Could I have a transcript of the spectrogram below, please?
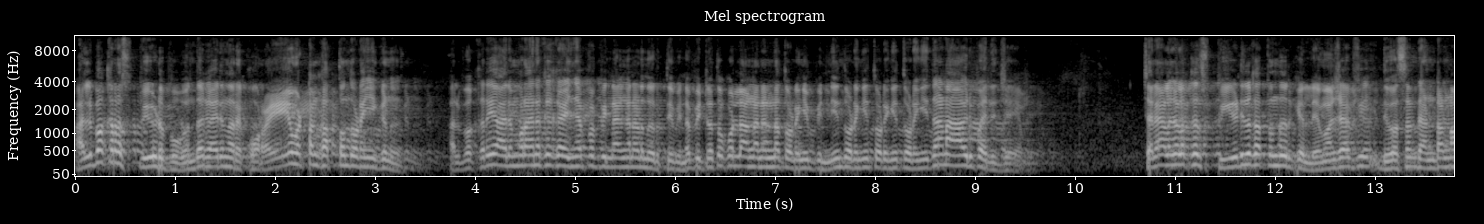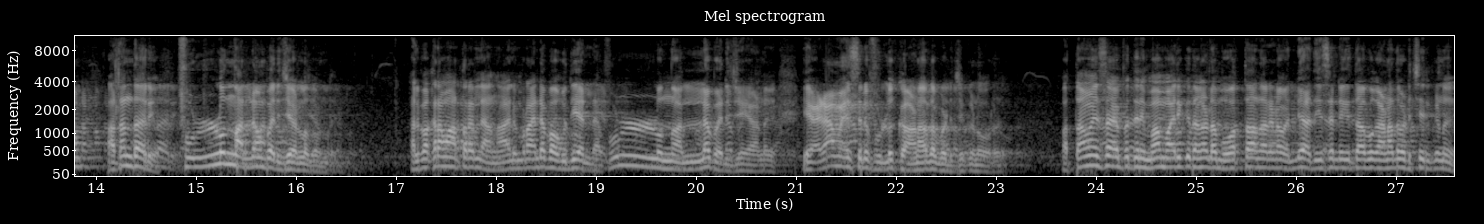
അൽബക്കറ സ്പീഡ് പോകും എന്താ കാര്യം എന്ന് പറയാം കുറേ വട്ടം കത്തം തുടങ്ങിക്കണ്. അൽബക്കറി അലുമ്രാനൊക്കെ കഴിഞ്ഞപ്പോൾ പിന്നെ അങ്ങനെയാണ് നിർത്തി. പിന്നെ പിറ്റത്തെ കൊല്ലം അങ്ങനെ തന്നെ തുടങ്ങി. പിന്നെയും തുടങ്ങി തുടങ്ങി തുടങ്ങി. ഇതാണ് ആ ഒരു പരിചയം. ചില ആളുകളൊക്കെ സ്പീഡിൽ കത്തം തീർക്കല്ലേ? മഷാഫി ദിവസം രണ്ടെണ്ണം. അതെന്താ ഫുള്ളും നല്ലോണം പരിചയമുള്ളതുണ്ട് അൽബക്ര മാത്രമല്ല നാലുമ്രാന്റെ പകുതിയല്ല. ഫുള്ളും നല്ല പരിചയമാണ് ഏഴാം വയസ്സിൽ ഫുള്ള് കാണാതെ പഠിച്ചിരിക്കണോറ്. പത്താം വയസ്സായപ്പോഴത്തേന് ഇമാമാരിക്ക് തങ്ങളുടെ മുഖത്താന്ന് പറയുന്ന വലിയ ഹദീസിന്റെ കിതാബ് കാണാതെ പഠിച്ചിരിക്കണ്.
